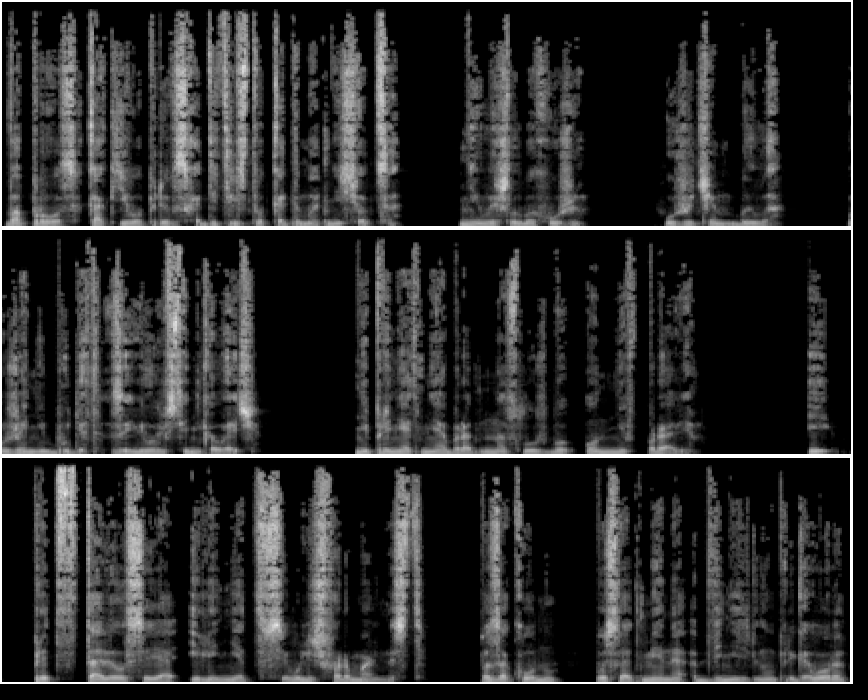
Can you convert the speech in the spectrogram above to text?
Вопрос, как его превосходительство к этому отнесется. Не вышло бы хуже. Хуже, чем было, уже не будет, заявил Алексей Николаевич. Не принять меня обратно на службу он не вправе. И представился я или нет, всего лишь формальность. По закону, после отмены обвинительного приговора,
